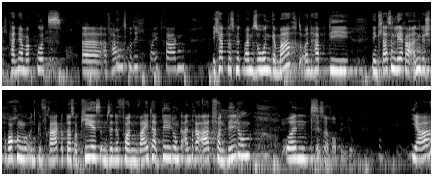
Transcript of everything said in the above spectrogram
ich kann ja mal kurz äh, Erfahrungsbericht beitragen. Ich habe das mit meinem Sohn gemacht und habe die den Klassenlehrer angesprochen und gefragt, ob das okay ist im Sinne von Weiterbildung, andere Art von Bildung. Und Besserer Bildung. Ja.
